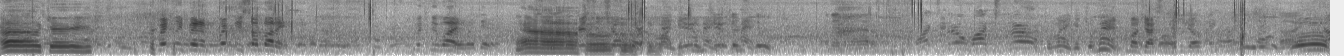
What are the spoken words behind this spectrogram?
okay. Quickly, Benham. Quickly, somebody. Quickly, White. Ah, Christian, oh, oh, oh. Come on, get your man, get your man. And then Adam. Come on, get your man. Come on, Jackson. Here we go. Good.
